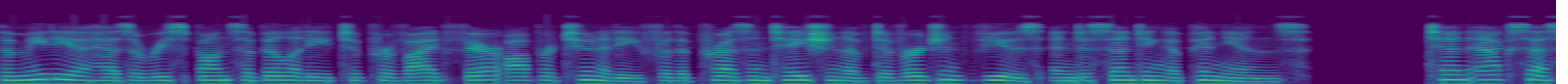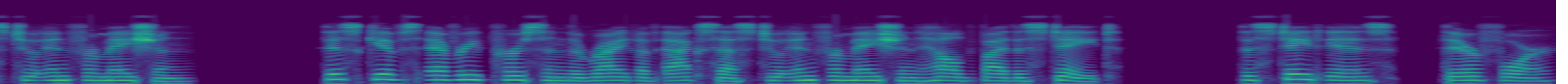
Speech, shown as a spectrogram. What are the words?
The media has a responsibility to provide fair opportunity for the presentation of divergent views and dissenting opinions. 10. Access to information. This gives every person the right of access to information held by the state. The state is, therefore,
